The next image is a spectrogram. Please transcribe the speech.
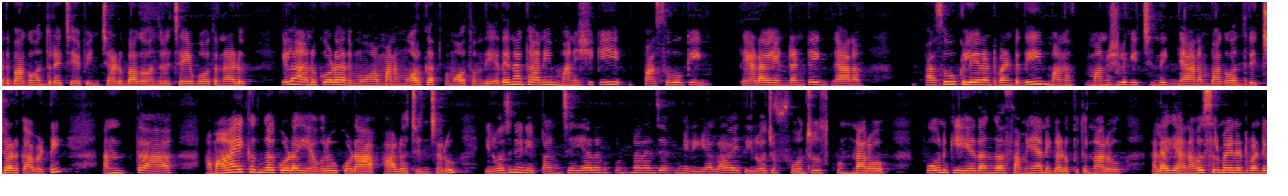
అది భగవంతుడే చేపించాడు భగవంతుడే చేయబోతున్నాడు ఇలా అనుకోవడం అది మన మూర్ఖత్వం అవుతుంది. ఏదైనా కానీ మనిషికి పశువుకి తేడా ఏంటంటే జ్ఞానం. పశువుకు లేనటువంటిది మన మనుషులకి ఇచ్చింది జ్ఞానం. భగవంతుడు ఇచ్చాడు కాబట్టి అంత అమాయకంగా కూడా ఎవరు కూడా ఆలోచించరు. ఈరోజు నేను ఈ పని చేయాలనుకుంటున్నానని చెప్పి మీరు ఎలా అయితే ఈరోజు ఫోన్ చూసుకుంటున్నారో ఫోన్కి ఏ విధంగా సమయాన్ని గడుపుతున్నారో అలాగే అనవసరమైనటువంటి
